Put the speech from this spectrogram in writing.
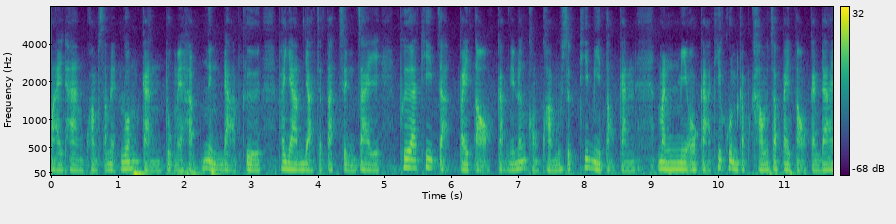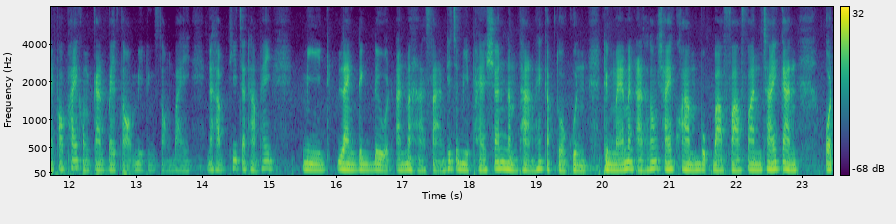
ปลายทางความสำเร็จร่วมกันถูกไหมครับหนึ่งดาบคือพยายามอยากจะตัดสินใจ เพื่อที่จะไปต่อกับในเรื่องของความรู้สึกที่มีต่อกัน มันมีโอกาสที่คุณกับเขาจะไปต่อกันได้ เพราะไพ่ของการไปต่อมีถึง 2 ใบนะครับ ที่จะทำให้มีแรงดึงดูดอันมหาศาลที่จะมี passion นำทางให้กับตัวคุณ ถึงแม้มันอาจจะต้องใช้ความบุกบาฝ่าฟันใช้การอด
